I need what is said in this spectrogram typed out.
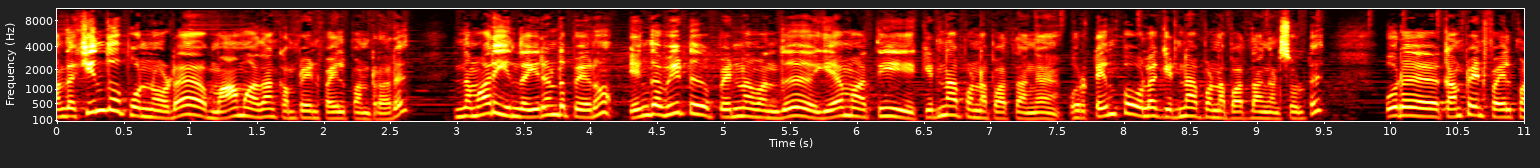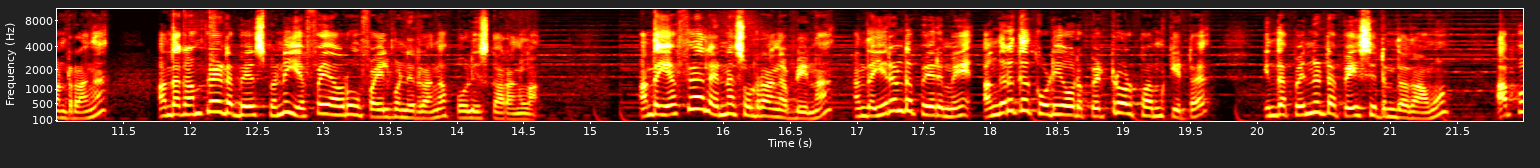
அந்த ஹிந்து பொண்ணோட மாமா தான் கம்ப்ளைண்ட் ஃபைல் பண்ணுறாரு இந்த மாதிரி இந்த இரண்டு பேரும் எங்கள் வீட்டு பெண்ணை வந்து ஏமாற்றி கிட்னாப் பண்ண பார்த்தாங்க. ஒரு டெம்போவில் கிட்னாப் பண்ண பார்த்தாங்கன்னு சொல்லிட்டு ஒரு கம்ப்ளைண்ட் ஃபைல் பண்ணுறாங்க அந்த கம்ப்ளைண்ட்டை பேஸ் பண்ணி எஃப்ஐஆரும் ஃபைல் பண்ணிடுறாங்க போலீஸ்காரங்களாம். அந்த எஃப்ஐஆர் என்ன சொல்கிறாங்க அப்படின்னா அந்த இரண்டு பேருமே அங்கே இருக்கக்கூடிய ஒரு பெட்ரோல் பம்ப் கிட்ட இந்த பெண்ணிட்ட பேசிகிட்டு இருந்ததாகவும் அப்போ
